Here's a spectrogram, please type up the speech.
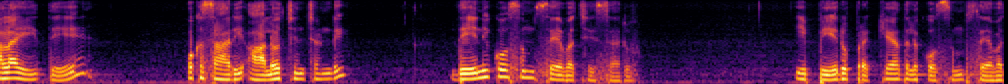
అలా అయితే ఒకసారి ఆలోచించండి. దేనికోసం సేవ చేశారు? ఈ పేరు ప్రఖ్యాతుల కోసం సేవ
